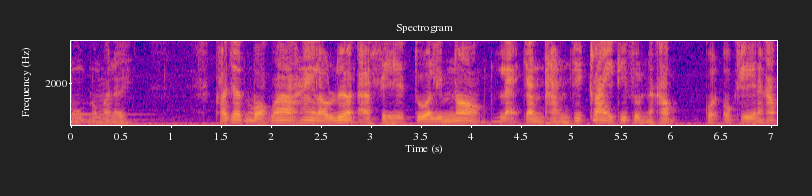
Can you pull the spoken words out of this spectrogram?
move ลงมาเลย เขาจะบอกว่าให้เราเลือกอาเสตัวริมนอก และจันทันที่ใกล้ที่สุดนะครับ กดโอเคนะครับ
